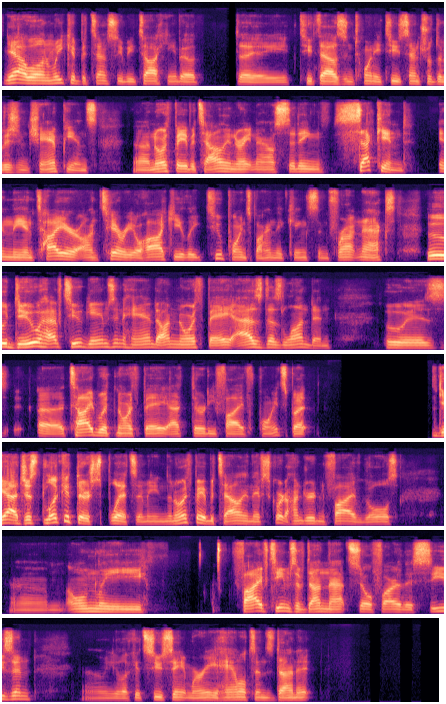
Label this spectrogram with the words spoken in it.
Yeah, well, and we could potentially be talking about the 2022 Central Division champions. Uh, North Bay Battalion right now sitting second in the entire Ontario Hockey League, two points behind the Kingston Frontenacs, who do have two games in hand on North Bay, as does London, who is uh, tied with North Bay at 35 points. But yeah, just look at their splits. I mean, the North Bay Battalion, they've scored 105 goals. Um, only five teams have done that so far this season. Uh, when you look at Sault Ste. Marie, Hamilton's done it.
